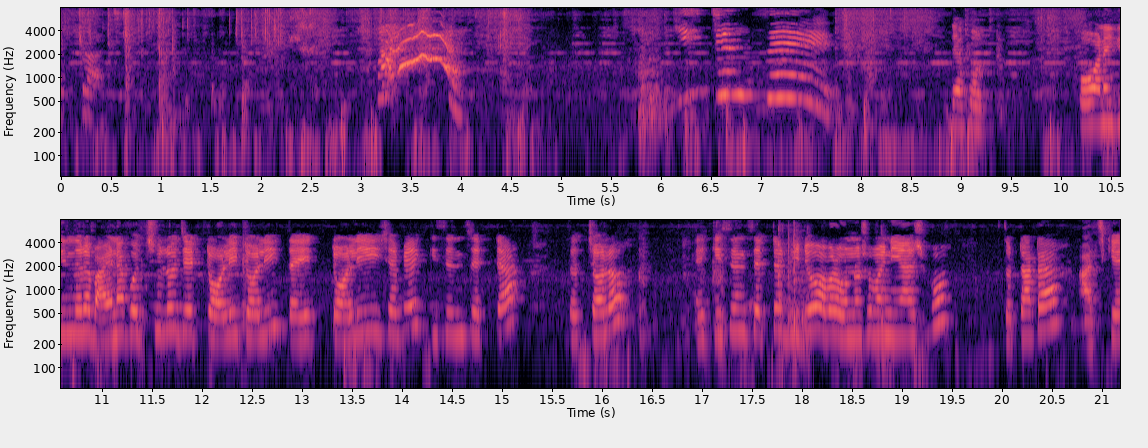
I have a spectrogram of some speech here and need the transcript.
একটা আছে। আহ! Kitchen set! দেখো ও অনেক দিন ধরে বায়না করছিল যে টলি টলি তাই টলি হিসেবে কিচেন সেটটা। তো চলো এই কিচেন সেটটার ভিডিও আবার অন্য সময় নিয়ে আসব। তো টাটা আজকে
